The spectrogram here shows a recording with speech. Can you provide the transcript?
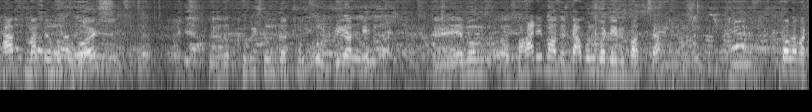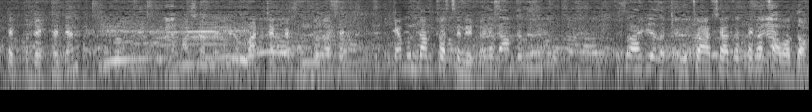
সাত মাসের মতো বয়স। খুবই সুন্দর ফুটমুট গুলাপি। আহ, এবং ভারী মাঝে ডাবল বডির বাচ্চা। তলাবারটা একটু দেখাই দেন। বাচ্চা একটা সুন্দর আছে। কেমন দাম চাচ্ছেন এটা? পঁচাশি হাজার টাকা। পঁচা আশি হাজার টাকা চাওয়ার দাম।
